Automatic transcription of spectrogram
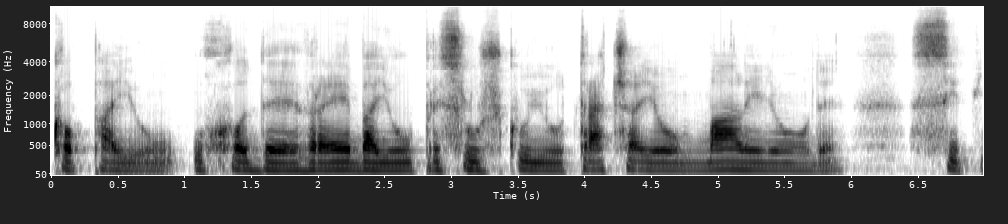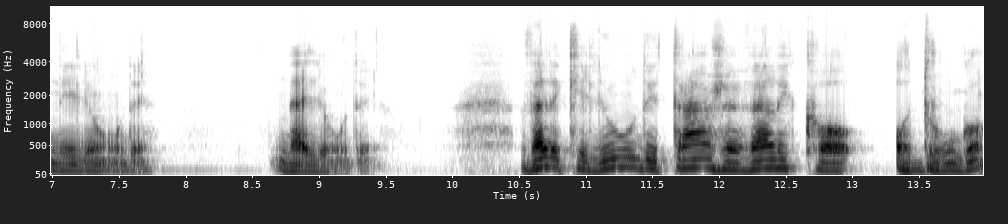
Kopaju, uhode, vrebaju, prisluškuju, tračaju. Mali ljudi, sitni ljudi, ne ljudi. Veliki ljudi traže veliko o drugom,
